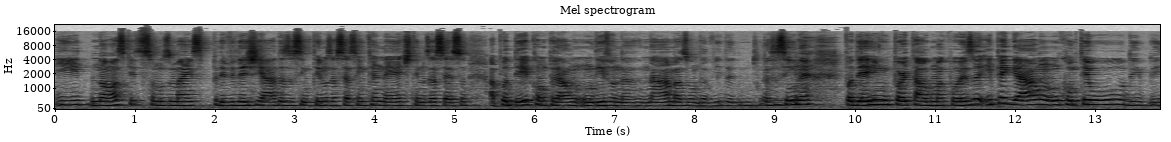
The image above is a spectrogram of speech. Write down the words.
E nós que somos mais privilegiadas, assim, temos acesso à internet, temos acesso a poder comprar um, um livro na, na Amazon da vida, assim, né? Poder importar alguma coisa e pegar um, um conteúdo e, e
